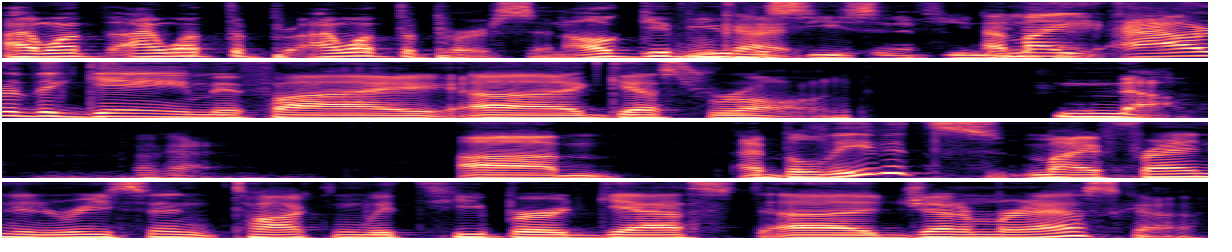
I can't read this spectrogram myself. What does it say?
I want I want the I want the person. I'll give you Okay. the season if you need. Am I out of the game if I uh, guess wrong? No. Okay. Um, I believe it's my friend and recent talking with T Bird guest uh, Jenna Morasca.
